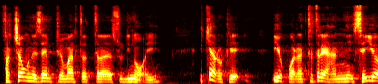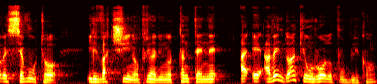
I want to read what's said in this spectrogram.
facciamo un esempio Marta tra, su di noi, è chiaro che io ho 43 anni, se io avessi avuto il vaccino prima di un ottantenne e avendo anche un ruolo pubblico,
